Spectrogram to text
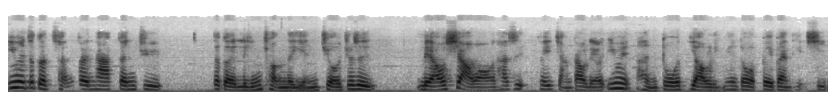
因为这个成分它根据这个临床的研究，就是疗效哦，它是可以讲到疗，因为很多药里面都有倍半铁烯，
